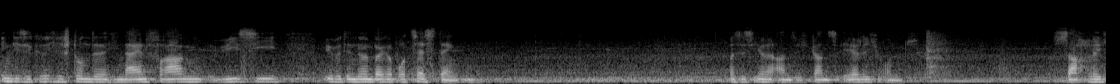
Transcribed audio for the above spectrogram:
in diese Griechischstunde hineinfragen, wie Sie über den Nürnberger Prozess denken? Was ist Ihre Ansicht, ganz ehrlich und sachlich?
